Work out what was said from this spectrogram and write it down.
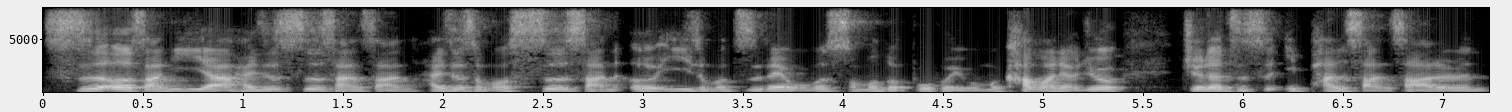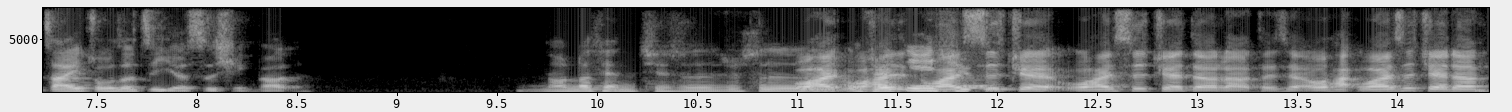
四二三一啊，还是四三三，还是什么四三二一什么之类？我们什么都不会。我们看完了就觉得只是一盘散沙的人在做着自己的事情罢了。然后那天其实就是我还我还我还是是觉我还是觉得了，等一下我还我还是觉得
